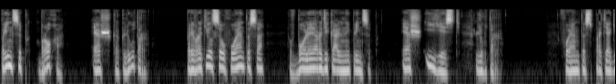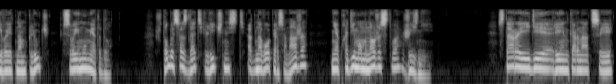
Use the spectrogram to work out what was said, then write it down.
Принцип Броха, Эш как Лютер, превратился у Фуэнтеса в более радикальный принцип. Эш и есть Лютер. Фуэнтес протягивает нам ключ к своему методу. Чтобы создать личность одного персонажа, необходимо множество жизней. Старая идея реинкарнации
